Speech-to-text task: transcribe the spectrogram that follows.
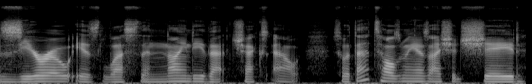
0 is less than 90, that checks out. So what that tells me is I should shade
